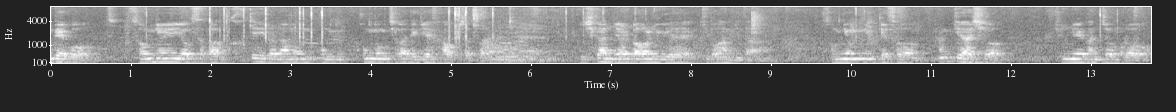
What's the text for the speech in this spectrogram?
부흥되고 성령의 역사가 크게 일어나는 공, 공동체가 되게 하옵소서. 이 시간 열방을 위해 기도합니다. 성령님께서 함께 하시어 주님의 관점으로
